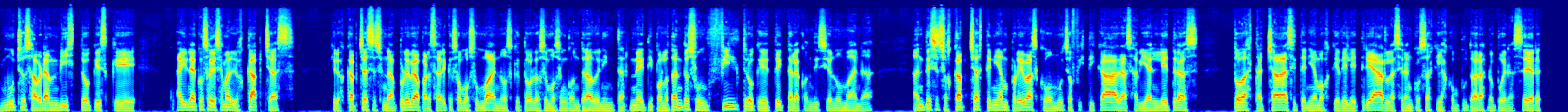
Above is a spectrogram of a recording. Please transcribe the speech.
muchos habrán visto, que es que hay una cosa que se llaman los captchas, que los captchas es una prueba para saber que somos humanos, que todos los hemos encontrado en Internet y por lo tanto es un filtro que detecta la condición humana. Antes esos captchas tenían pruebas como muy sofisticadas, habían letras todas tachadas y teníamos que deletrearlas, eran cosas que las computadoras no pueden hacer,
